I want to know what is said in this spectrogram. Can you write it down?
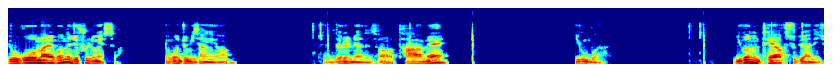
요거 말고는 이제 훌륭했어. 요건 좀 이상해요. 자, 늘면서 다음에 이건 뭐야? 이거는 대학 수교환이죠.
